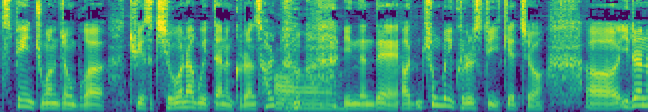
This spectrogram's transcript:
스페인 중앙 정부가 뒤에서 지원하고 있다는 그런 설도 아. 있는데 어, 충분히 그럴 수도 있겠죠. 어, 이런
